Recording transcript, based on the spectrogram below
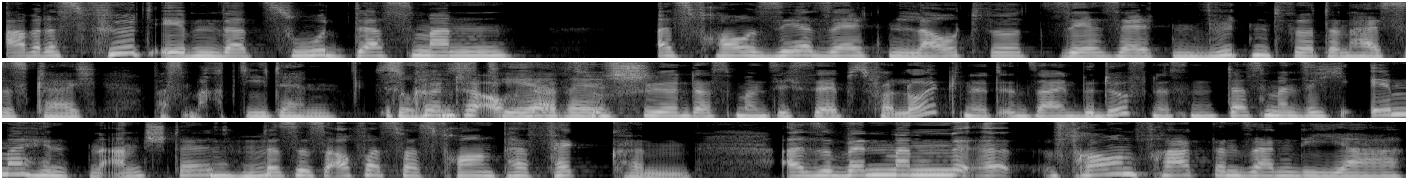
Aber das führt eben dazu, dass man als Frau sehr selten laut wird, sehr selten wütend wird, dann heißt es gleich, was macht die denn? So es könnte hysterisch. auch dazu führen, dass man sich selbst verleugnet in seinen Bedürfnissen. Dass man sich immer hinten anstellt. Mhm. Das ist auch was, was Frauen perfekt können. Also wenn man äh, Frauen fragt, dann sagen die, ja,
